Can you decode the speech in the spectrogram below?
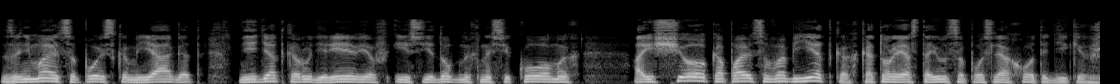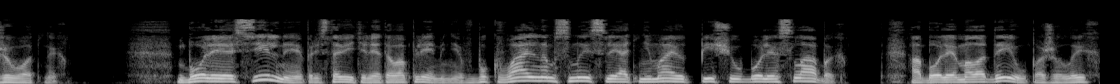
занимаются поиском ягод, едят кору деревьев и съедобных насекомых, а еще копаются в объедках, которые остаются после охоты диких животных. Более сильные представители этого племени в буквальном смысле отнимают пищу у более слабых, а более молодые у пожилых.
